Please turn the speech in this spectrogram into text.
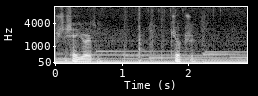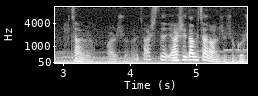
şu şey gördüm. Köprü. Bir tane mi harcıyor? Evet, her, şeyde, her şeyden bir tane harcıyor. Çok hoş.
